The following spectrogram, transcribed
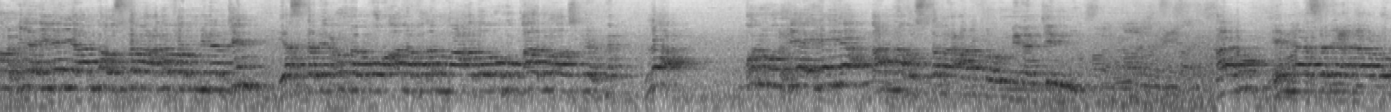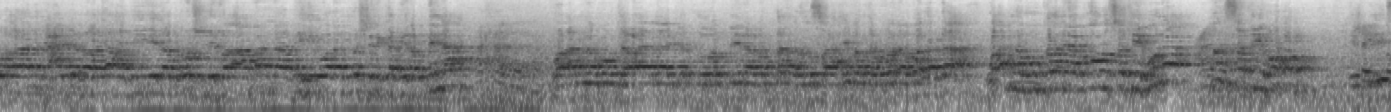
أوحي إلي أنه استمع نفر من الجن يستمعون القرآن فلما حضروه قالوا أنصتوا لا قل أوحي إلي أنه استمع نفر من الجن قالوا إنا سمعنا وأنه تعالى جد ربنا ما اتخذ صاحبة ولا ولدا وأنه كان يقول سفيهنا من سفيههم؟ إبليس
